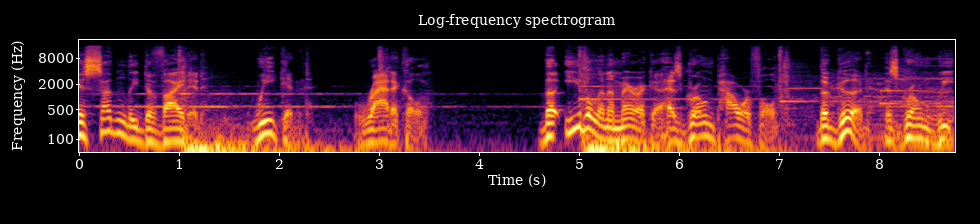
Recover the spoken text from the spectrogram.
is suddenly divided, weakened, radical. The evil in America has grown powerful, the good has grown weak.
